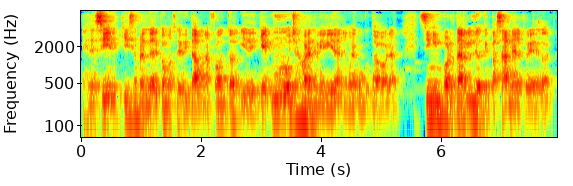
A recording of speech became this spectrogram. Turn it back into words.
Es decir, quise aprender cómo se editaba una foto y dediqué muchas horas de mi vida en una computadora, sin importar lo que pasaba mi alrededor,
